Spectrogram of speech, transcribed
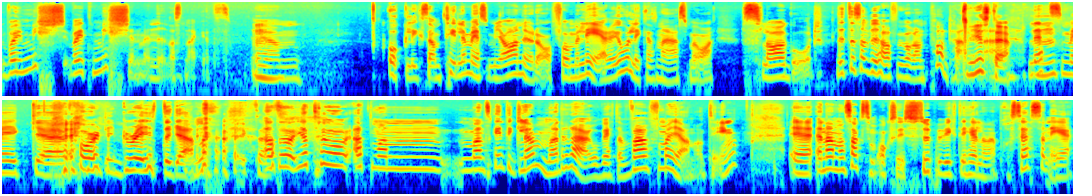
vad, är, mission, vad är ett mission med Ninas Nuggets? Mm. Um, och liksom till och med som jag nu då formulerar olika sådana här små slagord. Lite som vi har för vår podd här. Just det. Mm. Let's make uh, 40 great again. alltså, jag tror att man, man ska inte glömma det där och veta varför man gör någonting. Eh, en annan sak som också är superviktig i hela den här processen är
